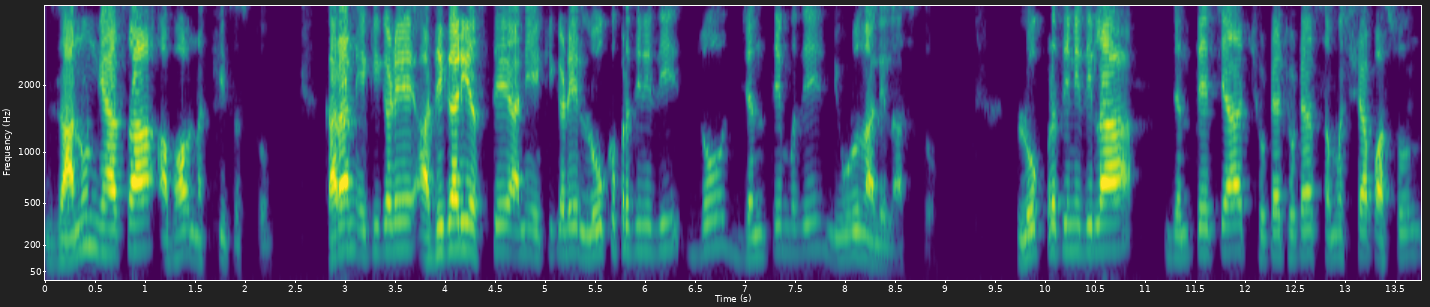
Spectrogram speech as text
जाणून घ्यायचा अभाव नक्कीच असतो. कारण एकीकडे अधिकारी असते आणि एकीकडे लोकप्रतिनिधी जो जनतेमध्ये निवडून आलेला असतो. लोकप्रतिनिधीला जनतेच्या छोट्या छोट्या समस्यापासून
